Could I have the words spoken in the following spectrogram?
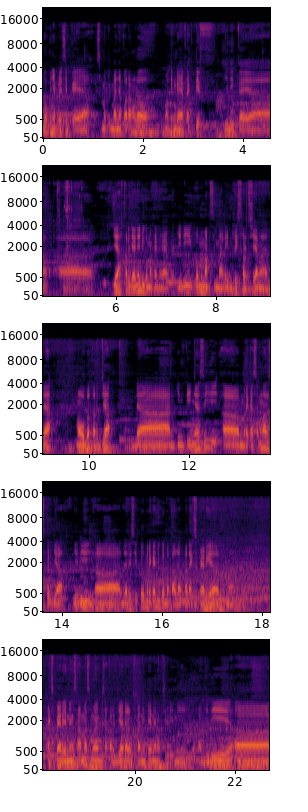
gue punya prinsip kayak semakin banyak orang lo makin gak efektif. Jadi kayak eh, ya kerjanya juga makin gak efektif. Jadi gue memaksimalin resource yang ada, mau bekerja dan intinya sih eh, mereka semua harus kerja. Jadi eh, dari situ mereka juga bakal dapat experience. Nah, experience yang sama semuanya bisa kerja dalam kepanitiaan yang kecil ini gitu kan. Jadi eh,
